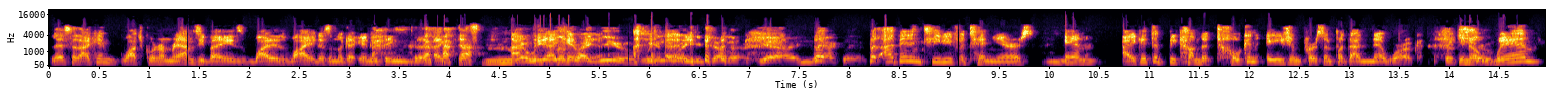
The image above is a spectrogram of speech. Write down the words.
listen, I can watch Gordon Ramsay, but he's white as white. It doesn't look like anything. like that's yeah, we I look like you. We look like each other. Yeah, exactly. But, but I've been in TV for ten years, mm-hmm. and I get to become the token Asian person for that network. That's you know, true. when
